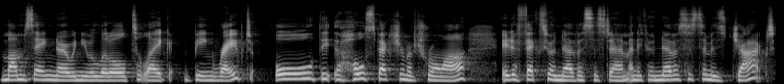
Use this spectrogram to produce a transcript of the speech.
mum saying no when you were little to like being raped, all the, the whole spectrum of trauma, it affects your nervous system. And if your nervous system is jacked,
